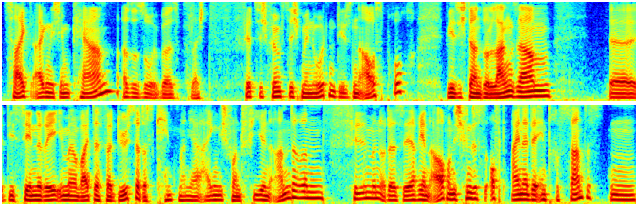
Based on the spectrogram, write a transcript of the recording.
zeigt eigentlich im Kern, also so über vielleicht 40, 50 Minuten diesen Ausbruch, wie sich dann so langsam äh, die Szenerie immer weiter verdüstert. Das kennt man ja eigentlich von vielen anderen Filmen oder Serien auch. Und ich finde es oft einer der interessantesten,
